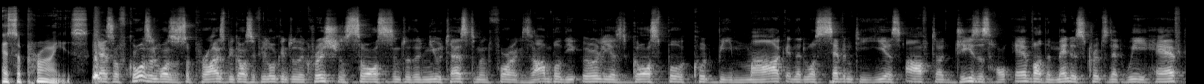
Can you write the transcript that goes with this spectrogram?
a surprise. Yes, of course it was a surprise because if you look into the Christian sources, into the New Testament, for example, the earliest gospel could be Mark, and that was 70 years after Jesus. However, the manuscripts that we have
